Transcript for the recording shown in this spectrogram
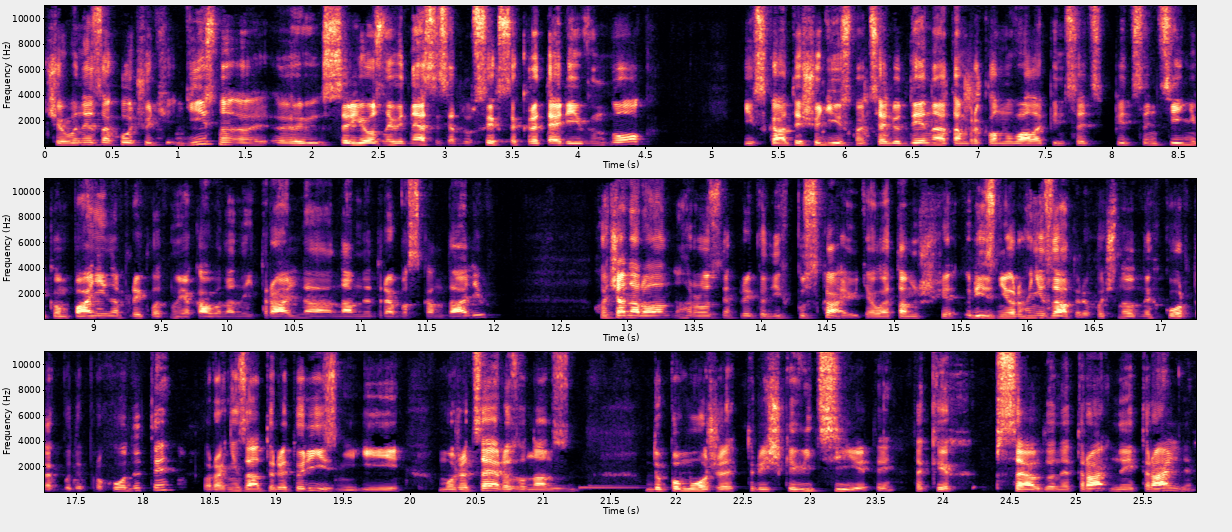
чи вони захочуть дійсно е, е, серйозно віднестися до всіх секретарів НОК і сказати, що дійсно ця людина там рекламувала підса- підсанкційні компанії, наприклад, ну яка вона нейтральна, нам не треба скандалів. Хоча на Гарос, наприклад, їх пускають, але там ж різні організатори, хоч на одних кортах буде проходити. Організатори то різні, і може це резонанс допоможе трішки відсіяти таких псевдонейтральних.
